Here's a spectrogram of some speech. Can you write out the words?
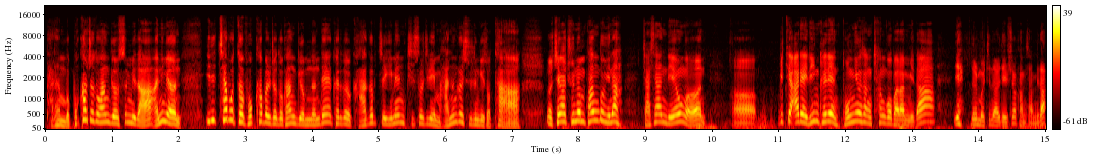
다른 뭐 복합 줘도 관계 없습니다. 아니면 1차부터 복합을 줘도 관계 없는데 그래도 가급적이면 질소질이 많은 걸 주는 게 좋다. 어, 제가 주는 방법이나 자세한 내용은 어, 밑에 아래 링크된 동영상 참고 바랍니다. 예, 늘 멋진 날 되십시오. 감사합니다.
